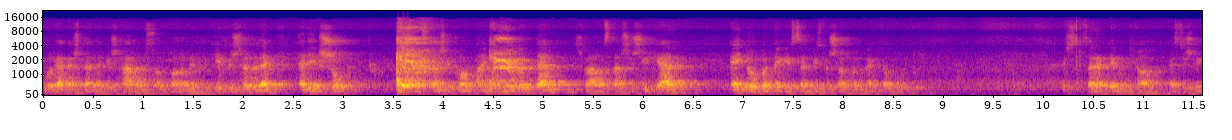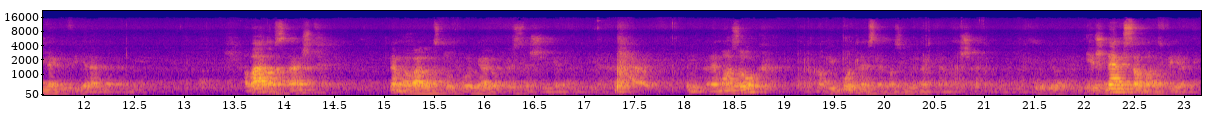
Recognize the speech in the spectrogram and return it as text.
polgármesternek és háromszor parlamenti képviselőnek. Elég sok választási kampány mögöttem, és választási siker. Egy dolgot egészen biztosan, hogy megtanultuk. És szeretném, hogyha ezt is mindenki figyelembe venné. A választást nem a választópolgárok összessége dönti hanem azok, akik ott lesznek az urnák És nem szabad félni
